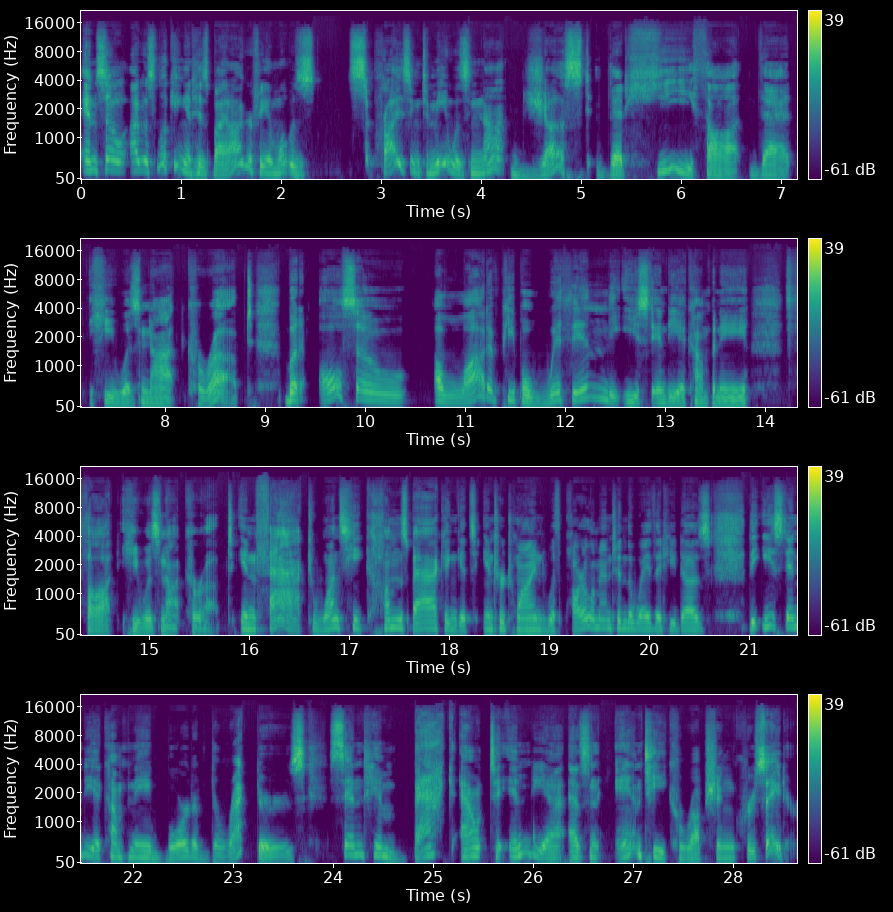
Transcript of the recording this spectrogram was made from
And so I was looking at his biography, and what was surprising to me was not just that he thought that he was not corrupt, but also a lot of people within the East India Company thought he was not corrupt. In fact, once he comes back and gets intertwined with Parliament in the way that he does, the East India Company board of directors send him back out to India as an anti corruption crusader.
